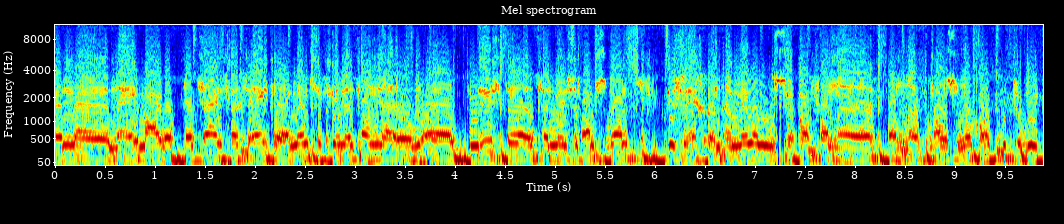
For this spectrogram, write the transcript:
En nee, maar dat, dat zijn slechts enkele. Mensen vinden het dan toeristen, het zijn mensen uit Amsterdam, het is echt een, een mengelmoes zeg maar, van, van, van alles en nog wat, het publiek.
